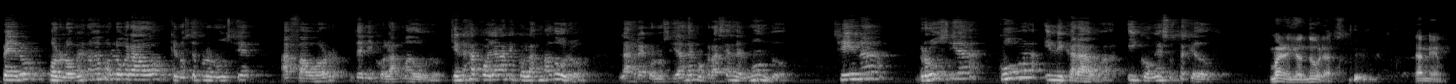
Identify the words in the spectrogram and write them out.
Pero por lo menos hemos logrado que no se pronuncie a favor de Nicolás Maduro. ¿Quiénes apoyan a Nicolás Maduro? Las reconocidas democracias del mundo. China, Rusia, Cuba y Nicaragua. Y con eso se quedó. Bueno, y Honduras también.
